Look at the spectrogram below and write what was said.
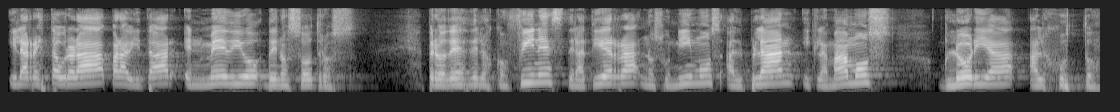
y la restaurará para habitar en medio de nosotros. Pero desde los confines de la tierra nos unimos al plan y clamamos, gloria al justo,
